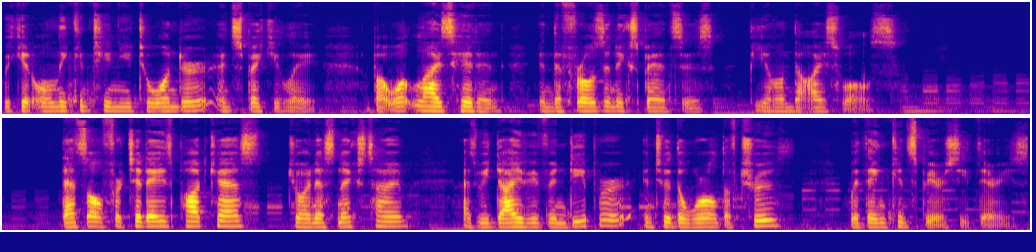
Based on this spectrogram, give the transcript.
we can only continue to wonder and speculate about what lies hidden in the frozen expanses beyond the ice walls. That's all for today's podcast. Join us next time as we dive even deeper into the world of truth within conspiracy theories.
